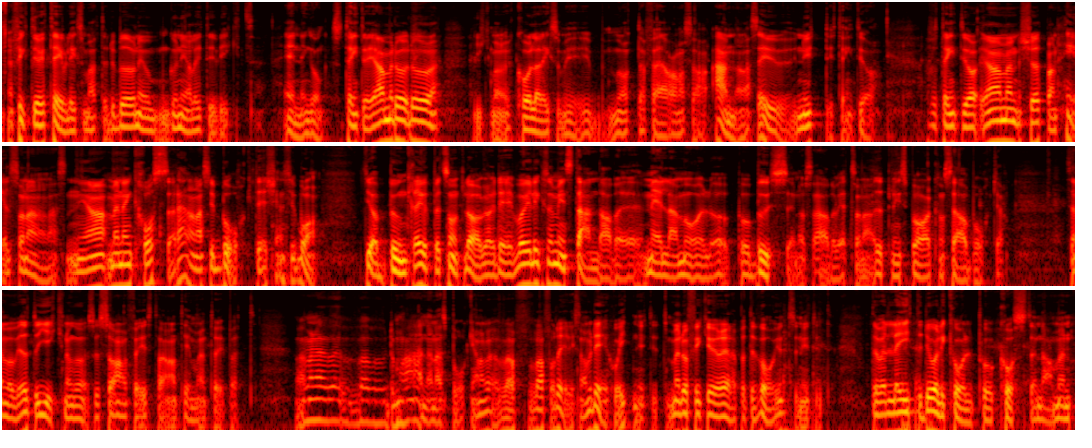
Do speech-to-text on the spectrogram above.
jag fick direktiv liksom att du behöver nog gå ner lite i vikt än en gång. Så tänkte jag, ja men då, då gick man och kollade liksom i, i mataffären och sa ananas är ju nyttigt tänkte jag. Och så tänkte jag, ja men köpa en hel sån ananas. Ja, men en krossad ananas i burk, det känns ju bra. Så jag bunkrade upp ett sånt lager. Det var ju liksom min standard eh, mellanmål och på bussen och så här. Du vet sådana öppningsbara konservburkar. Sen var vi ute och gick någon gång så sa han fystränaren till mig typ att jag menar, de här ananasburkarna, varför, varför det liksom? Men det är skitnyttigt. Men då fick jag ju reda på att det var ju inte så nyttigt. Det var lite dålig koll på kosten där men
